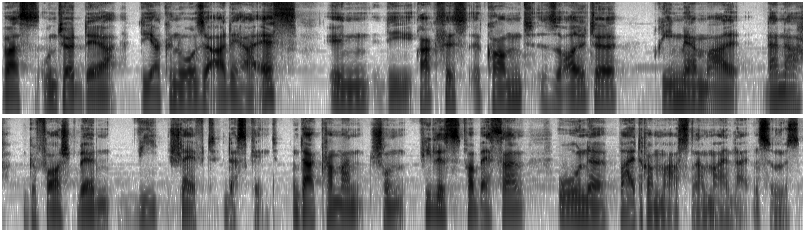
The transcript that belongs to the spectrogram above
was unter der Diagnose ADHS in die Praxis kommt, sollte primär mal danach geforscht werden, wie schläft das Kind. Und da kann man schon vieles verbessern, ohne weitere Maßnahmen einleiten zu müssen.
